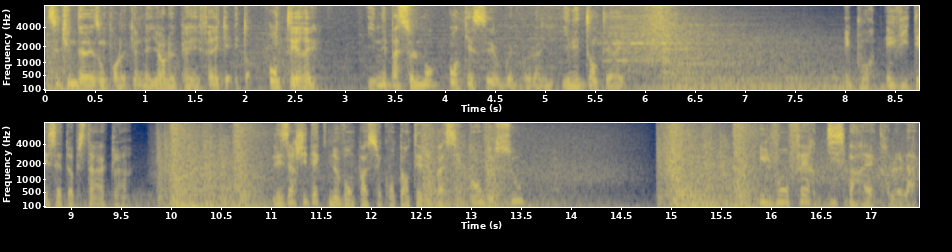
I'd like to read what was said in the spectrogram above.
C'est une des raisons pour lesquelles d'ailleurs le périphérique est enterré. Il n'est pas seulement encaissé au bois de Boulogne, il est enterré. Et pour éviter cet obstacle, les architectes ne vont pas se contenter de passer en dessous, ils vont faire disparaître le lac.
